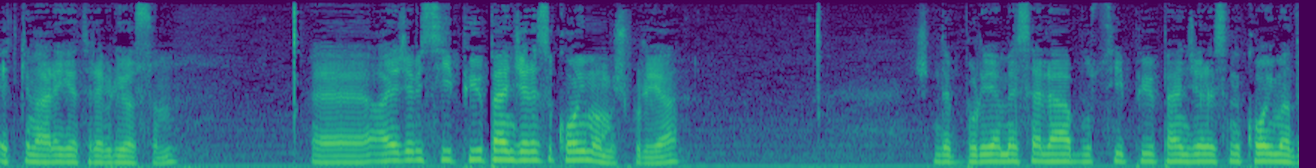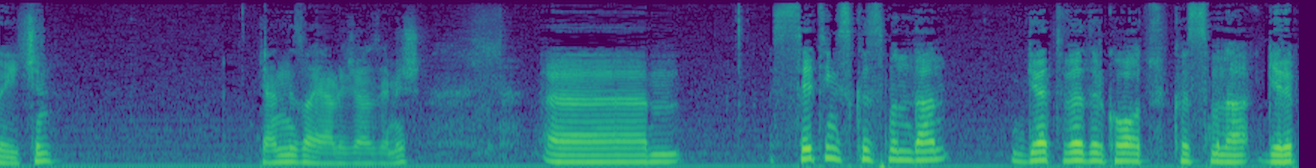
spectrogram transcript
etkin hale getirebiliyorsun. Ee, ayrıca bir CPU penceresi koymamış buraya. Şimdi buraya mesela bu CPU penceresini koymadığı için Kendiniz ayarlayacağız demiş. Eee, settings kısmından get weather code kısmına girip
